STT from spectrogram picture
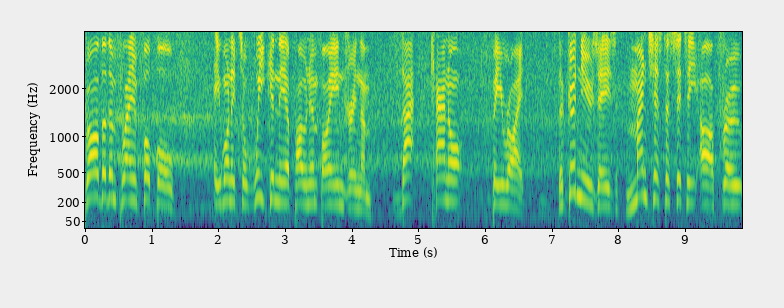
Rather than playing football, he wanted to weaken the opponent by injuring them. That cannot be right. The good news is Manchester City are through.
